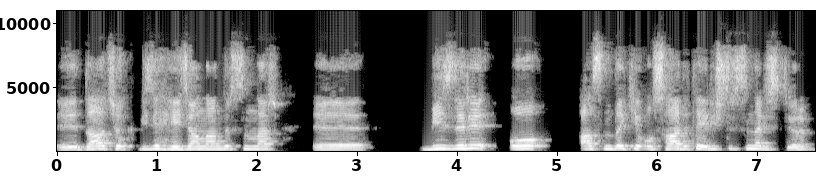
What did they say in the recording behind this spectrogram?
e, daha çok bizi heyecanlandırsınlar. E, bizleri o aslındaki o saadete eriştirsinler istiyorum.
